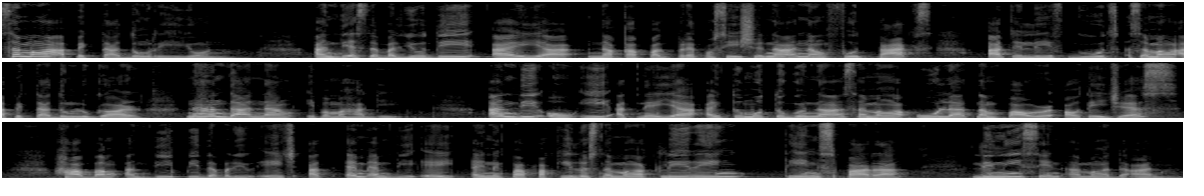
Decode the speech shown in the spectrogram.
sa mga apektadong rehiyon. Ang DSWD ay uh, nakapag-preposition na ng food packs at relief goods sa mga apektadong lugar na handa ng ipamahagi. Ang DOE at NEA ay tumutugon na sa mga ulat ng power outages, habang ang DPWH at MMDA ay nagpapakilos ng mga clearing teams para linisin ang mga daan.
